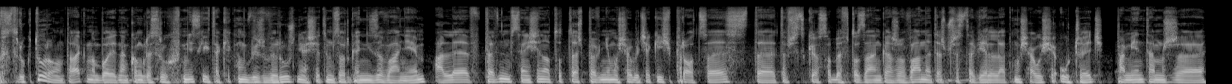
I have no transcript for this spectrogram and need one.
strukturą, tak? No bo jednak Kongres Ruchów Miejskich, tak jak mówisz, wyróżnia się tym zorganizowaniem, ale w pewnym sensie, no to też pewnie musiał być jakiś proces. Te, te wszystkie osoby w to zaangażowane też przez te wiele lat musiały się uczyć. Pamiętam, że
